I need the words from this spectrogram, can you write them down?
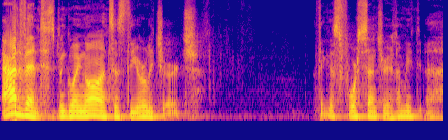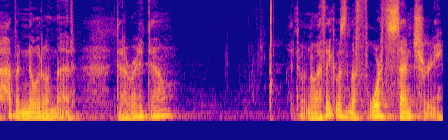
Advent has been going on since the early church. I think it was fourth century. Let me uh, have a note on that. Did I write it down? Don't know. I think it was in the fourth century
